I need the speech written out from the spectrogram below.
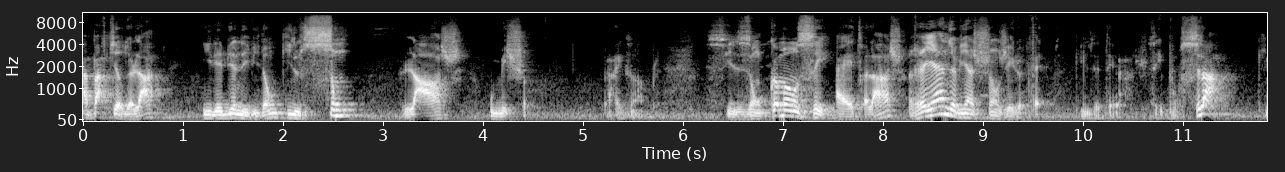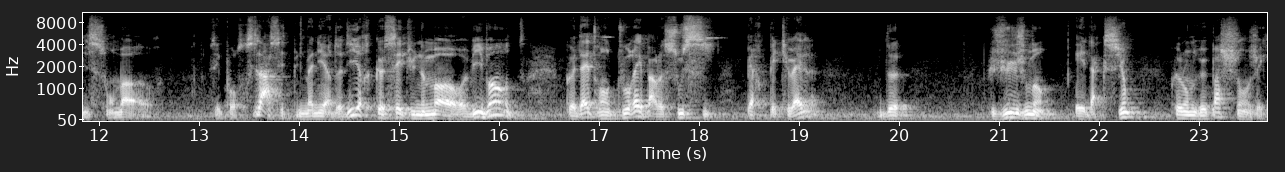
À partir de là, il est bien évident qu'ils sont lâches ou méchants, par exemple. S'ils ont commencé à être lâches, rien ne vient changer le fait qu'ils étaient lâches. C'est pour cela qu'ils sont morts. C'est pour cela, c'est une manière de dire que c'est une mort vivante que d'être entouré par le souci perpétuel de jugement et d'action que l'on ne veut pas changer.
